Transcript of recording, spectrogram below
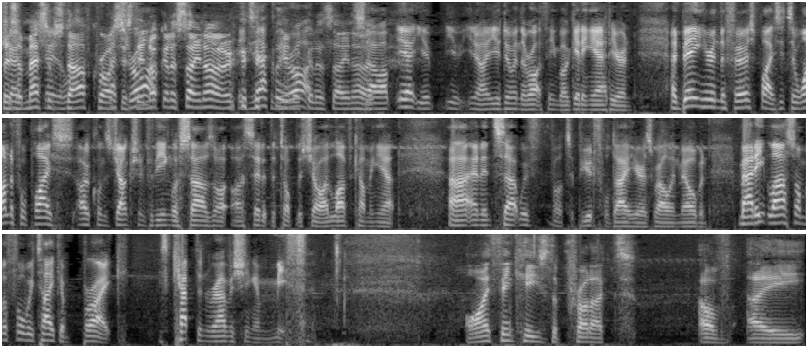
there's show- a massive the staff crisis. That's They're not going to say no. Exactly They're right. not going to say no. So um, yeah, you, you you know you're doing the right thing by getting out here and, and being here in the first place. It's a wonderful place, Oakland's Junction for the Inglis sales. I, I said at the top of the show, I love coming out, uh, and it's uh, with well, it's a beautiful day here as well in Melbourne. Matty, last one before we take a break is Captain Ravishing a myth? I think he's the product of a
